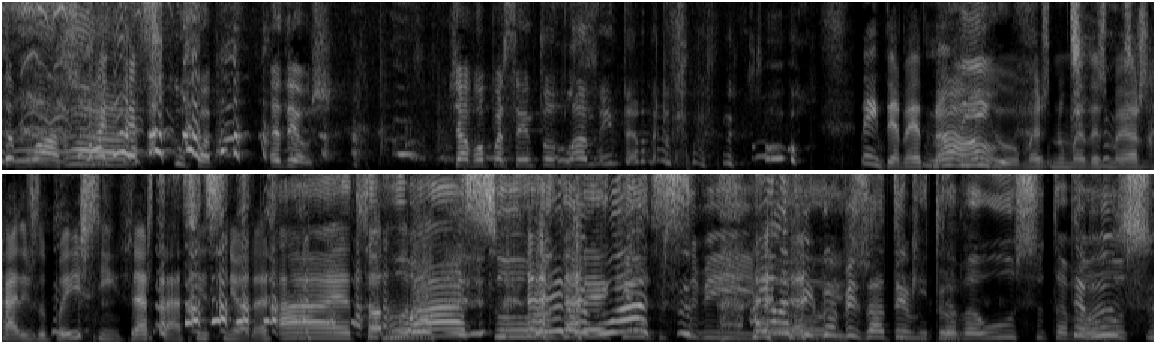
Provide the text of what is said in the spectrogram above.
Tabuaço. Ai, peço desculpa. Adeus. Já vou aparecer em todo lado na internet. Na internet não, Não. digo, mas numa das maiores rádios do país, sim. Já está, sim senhora. Ah, é tabuaço! Agora é que eu percebi. Ela ficou a pensar o tempo todo. Tabaúço, Tabaúço.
